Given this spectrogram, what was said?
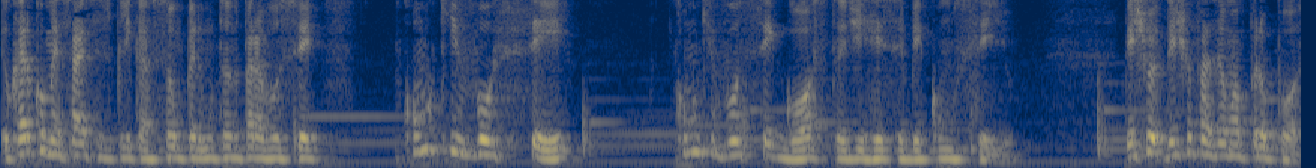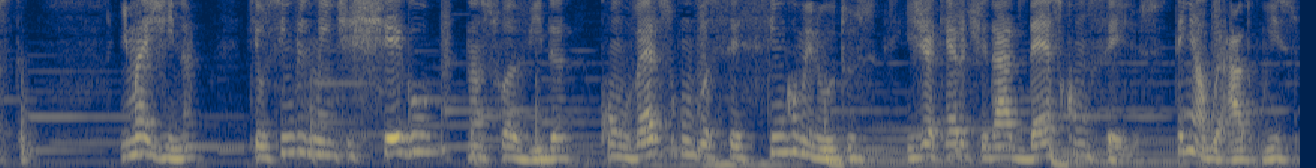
Eu quero começar essa explicação perguntando para você como que você, como que você gosta de receber conselho? Deixa eu, deixa eu fazer uma proposta. Imagina que eu simplesmente chego na sua vida, converso com você cinco minutos e já quero te dar 10 conselhos. Tem algo errado com isso?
